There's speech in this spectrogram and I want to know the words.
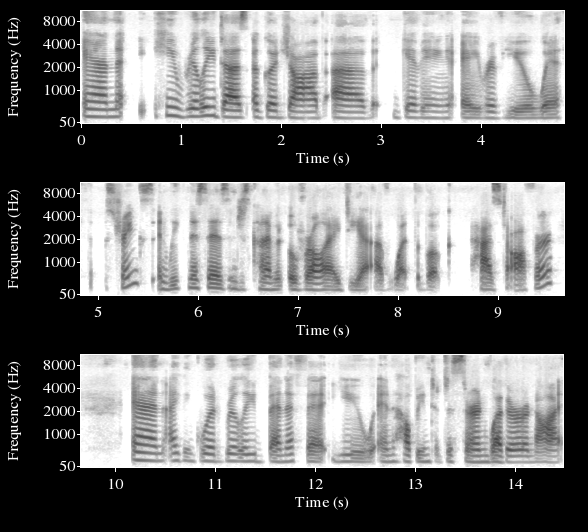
and he really does a good job of giving a review with strengths and weaknesses and just kind of an overall idea of what the book has to offer and I think would really benefit you in helping to discern whether or not,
